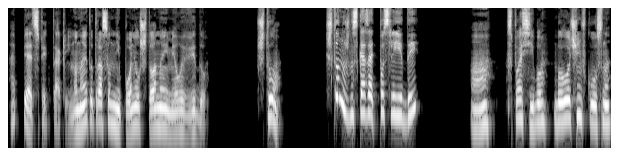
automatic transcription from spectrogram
Опять спектакль, но на этот раз он не понял, что она имела в виду. «Что?» «Что нужно сказать после еды?» «А, спасибо, было очень вкусно»,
